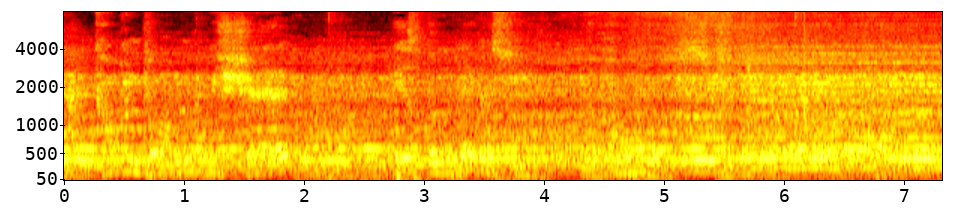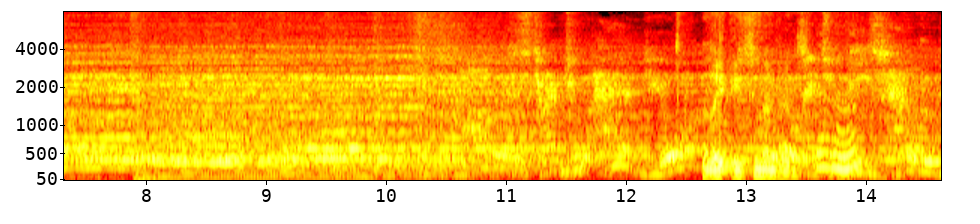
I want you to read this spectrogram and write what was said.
That common bond we share is the legacy of Hogwarts. Now it is time to add your Late 1800s. story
